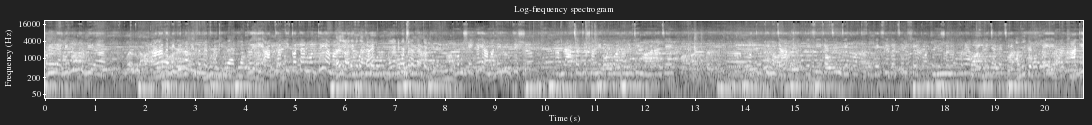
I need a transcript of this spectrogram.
বিভিন্ন আলাদা বিভিন্ন বিভিন্ন থাকে। তো এই আধ্যাত্মিকতার মধ্যেই আমাদের একতায় পৌঁছাতে হবে। এবং সেটাই আমাদের উদ্দেশ্য। আমরা আচার্য স্বামী গৌরবানন্দজি মহারাজের পথ তিনি যা দেখিয়ে গেছেন যে পথ দেখিয়ে গেছেন সেই পথ অনুসরণ করে আমরা এগিয়ে চলেছি। এই আগে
